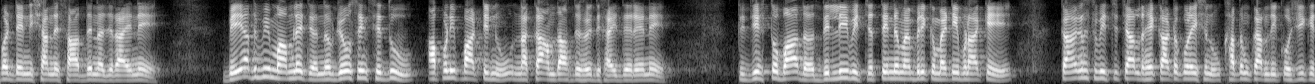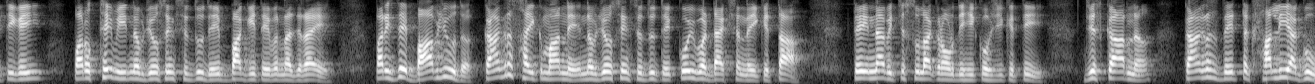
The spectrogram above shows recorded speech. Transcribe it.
ਵੱਡੇ ਨਿਸ਼ਾਨੇ ਸਾਧਦੇ ਨਜ਼ਰ ਆਏ ਨੇ। ਬੇਅਦਬੀ ਮਾਮਲੇ 'ਚ ਨਵਜੋਤ ਸਿੰਘ ਸਿੱਧੂ ਆਪਣੀ ਪਾਰਟੀ ਨੂੰ ਨਾਕਾਮ ਦੱਸਦੇ ਹੋਏ ਦਿਖਾਈ ਦੇ ਰਹੇ ਨੇ। ਤੇ ਜਿਸ ਤੋਂ ਬਾਅਦ ਦਿੱਲੀ ਵਿੱਚ ਤਿੰਨ ਮੈਂਬਰੀ ਕਮੇਟੀ ਬਣਾ ਕੇ ਕਾਂਗਰਸ ਵਿੱਚ ਚੱਲ ਰਹੇ ਕਾਟੋਕਲੇਸ਼ ਨੂੰ ਖਤਮ ਕਰਨ ਦੀ ਕੋਸ਼ਿਸ਼ ਕੀਤੀ ਗਈ, ਪਰ ਉੱਥੇ ਵੀ ਨਵਜੋਤ ਸਿੰਘ ਸਿੱਧੂ ਦੇ ਬਾਗੀ ਤੇਵਰ ਨਜ਼ਰ ਆਏ। ਪਰ ਇਸ ਦੇ ਬਾਵਜੂਦ ਕਾਂਗਰਸ ਹਾਈ ਕਮਾਨ ਨੇ ਨਵਜੋਤ ਸਿੰਘ ਸਿੱਧੂ ਤੇ ਕੋਈ ਵੱਡਾ ਐਕਸ਼ਨ ਨਹੀਂ ਕੀਤਾ ਤੇ ਇਹਨਾਂ ਵਿੱਚ ਸੁਲ੍ਹਾ ਕਰਾਉਣ ਦੀ ਹੀ ਕੋਸ਼ਿਸ਼ ਕੀਤੀ, ਜਿਸ ਕਾਰਨ ਕਾਂਗਰਸ ਦੇ ਟਕਸਾਲੀ ਆਗੂ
